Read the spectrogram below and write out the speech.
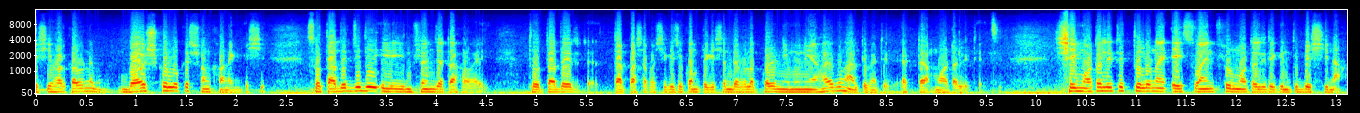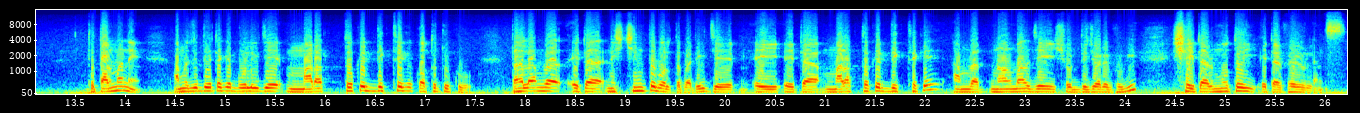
বেশি হওয়ার কারণে বয়স্ক লোকের সংখ্যা অনেক বেশি। সো তাদের যদি এই ইনফ্লুয়েঞ্জাটা হয়, তো তাদের, তার পাশাপাশি কিছু কমপ্লিকেশন ডেভেলপ করে নিউমোনিয়া হয় এবং আলটিমেটলি একটা মর্টালিটি আছে। সেই মর্টালিটির তুলনায় এই সোয়াইন ফ্লুর মর্টালিটি কিন্তু বেশি না। তো তার মানে আমরা যদি এটাকে বলি যে মারাত্মকের দিক থেকে কতটুকু, তাহলে আমরা এটা নিশ্চিন্তে বলতে পারি যে এই, এটা মারাত্মকের দিক থেকে আমরা নর্মাল যে সর্দি জ্বরে ভুগি, সেইটার মতোই এটার ভেরুলেন্স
